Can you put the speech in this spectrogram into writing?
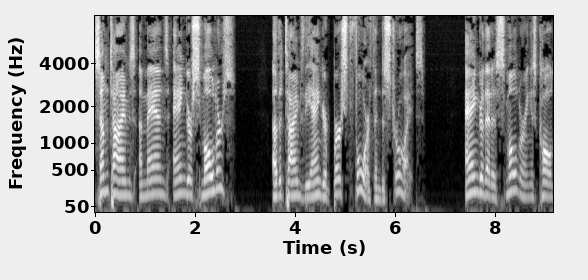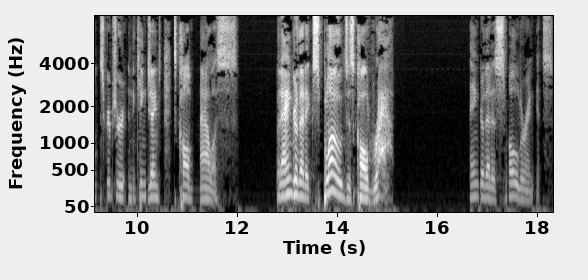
Sometimes a man's anger smolders, other times the anger bursts forth and destroys. Anger that is smoldering is called, in Scripture in the King James, it's called malice. But anger that explodes is called wrath. Anger that is smoldering is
